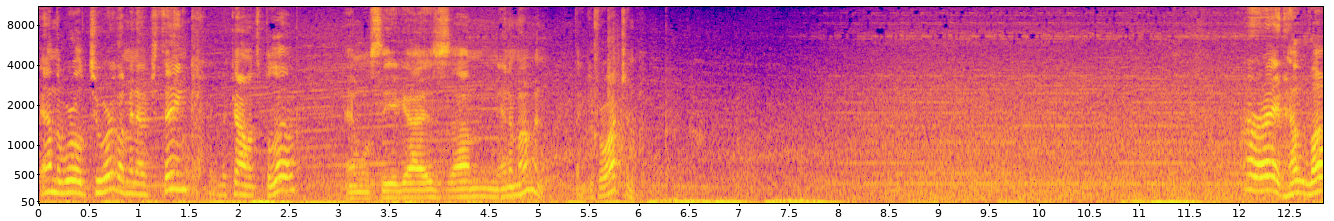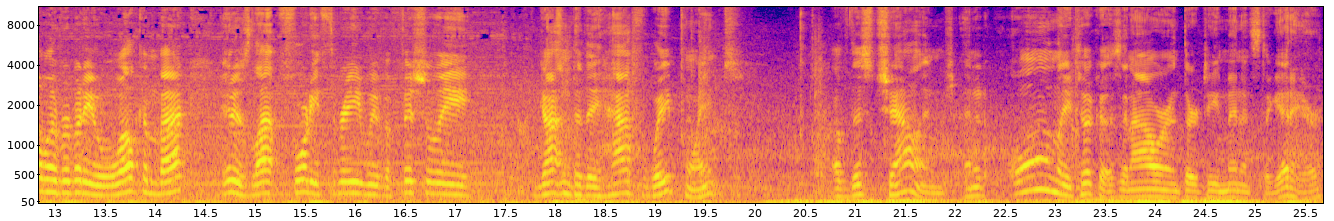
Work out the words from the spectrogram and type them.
and the world tour. Let me know what you think in the comments below. And we'll see you guys um, in a moment. thank you for watching. Alright, hello everybody, welcome back. It is lap 43. We've officially gotten to the halfway point of this challenge, and it only took us an hour and 13 minutes to get here.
